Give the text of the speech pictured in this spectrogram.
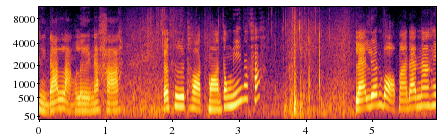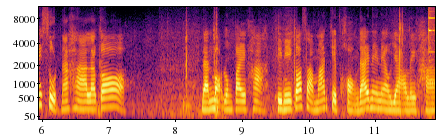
ถึงด้านหลังเลยนะคะ ก็คือถอดหมอนตรงนี้นะคะ และเลื่อนเบาะมาด้านหน้าให้สุดนะคะ แล้วก็ ดันเบาะลงไปค่ะ ทีนี้ก็สามารถเก็บของได้ในแนวยาวเลยค่ะ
